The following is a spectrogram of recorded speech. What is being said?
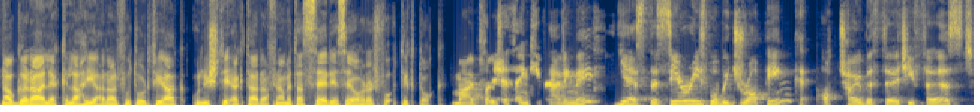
Nawguralek l-aħjar għal-futur tijak u nishtiqek tarrafna meta s-serja se joħroġ fuq TikTok. My pleasure, thank you for having me. Yes, the series will be dropping October 31st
